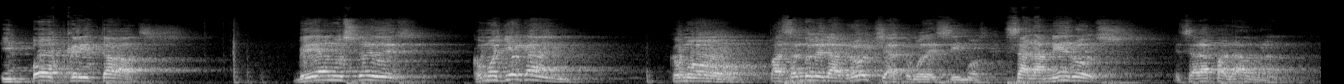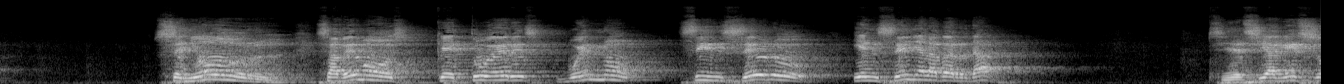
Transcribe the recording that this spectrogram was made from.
Hipócritas. Vean ustedes cómo llegan, como pasándole la brocha, como decimos, salameros esa es la palabra. Señor, sabemos que tú eres bueno, sincero y enseña la verdad. Si decían eso,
